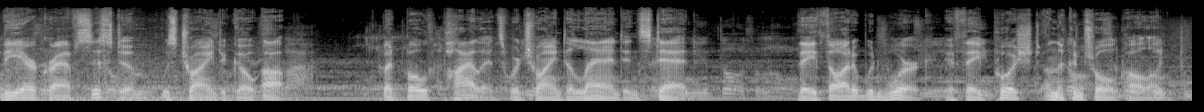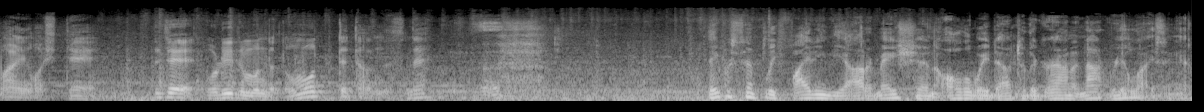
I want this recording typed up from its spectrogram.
The aircraft system was trying to go up, but both pilots were trying to land instead. They thought it would work if they pushed on the control column. They were simply fighting the automation all the way down to the ground and not realizing it.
